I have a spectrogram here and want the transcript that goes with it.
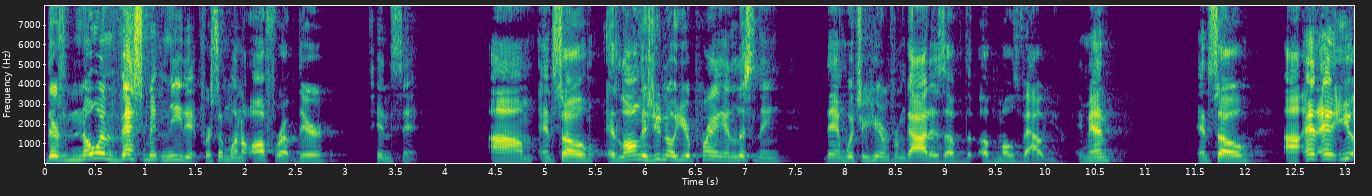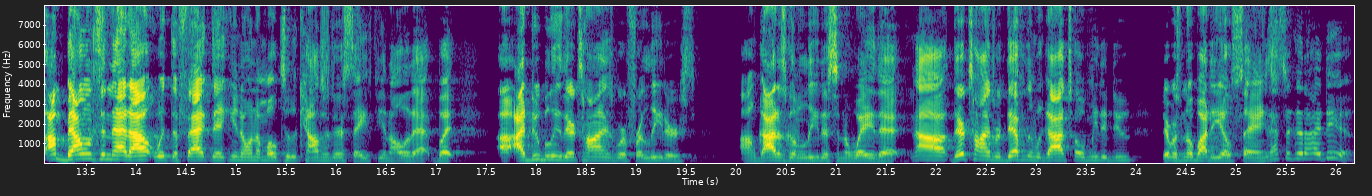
there's no investment needed for someone to offer up their 10 cent. Um, and so, as long as you know you're praying and listening, then what you're hearing from God is of, the, of most value. Amen? And so, uh, and, and you, I'm balancing that out with the fact that, you know, in a multitude of counselors, there's safety and all of that. But uh, I do believe there are times where for leaders, um, God is going to lead us in a way that, nah, there are times where definitely what God told me to do, there was nobody else saying, that's a good idea.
